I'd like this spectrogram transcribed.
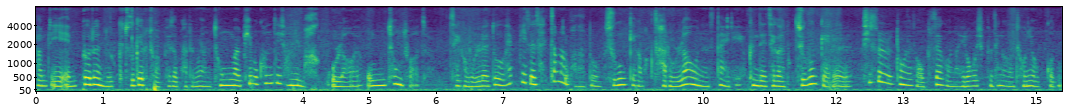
아무튼 이 앰플은 이렇게 두 개를 조합해서 바르면 정말 피부 컨디션이 막 올라와요. 엄청 좋아져요. 제가 원래도 햇빛을 살짝만 받아도 주근깨가 막 잘 올라오는 스타일이에요. 근데 제가 막 주근깨를 시술을 통해서 없애거나 이러고 싶은 생각은 전혀 없거든요.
